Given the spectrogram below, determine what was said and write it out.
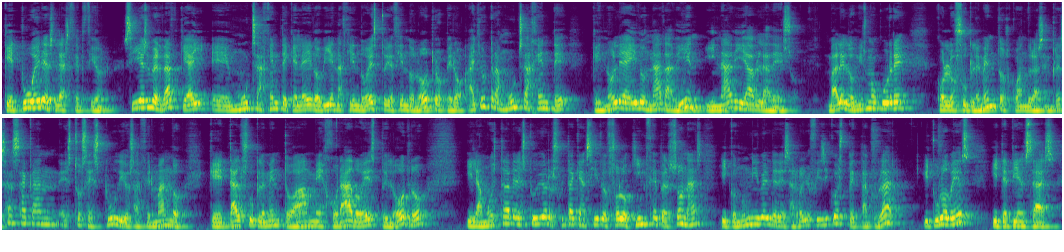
que tú eres la excepción. Sí es verdad que hay eh, mucha gente que le ha ido bien haciendo esto y haciendo lo otro, pero hay otra mucha gente que no le ha ido nada bien y nadie habla de eso. ¿Vale? Lo mismo ocurre con los suplementos. Cuando las empresas sacan estos estudios afirmando que tal suplemento ha mejorado esto y lo otro, y la muestra del estudio resulta que han sido solo 15 personas y con un nivel de desarrollo físico espectacular. Y tú lo ves y te piensas,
